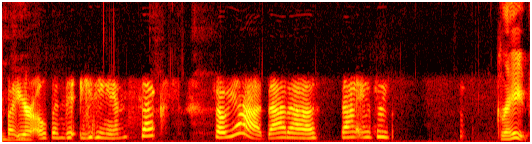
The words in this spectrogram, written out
but you're open to eating insects. So yeah, that uh that answers Great.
